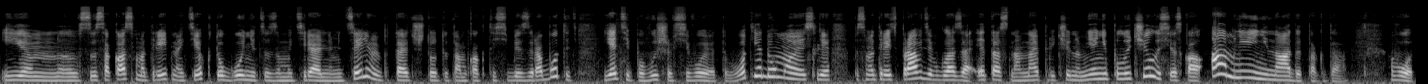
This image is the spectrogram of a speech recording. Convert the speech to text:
и свысока смотреть на тех, кто гонится за материальными целями, пытается что-то там как-то себе заработать. Я типа выше всего этого. Вот я думаю, если посмотреть правде в глаза, это основная причина. У меня не получилось, я сказала, а мне и не надо тогда. Вот.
